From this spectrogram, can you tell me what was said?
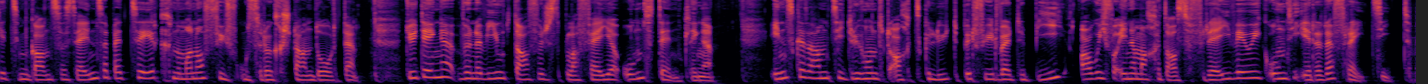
gibt es im ganzen Sensenbezirk nur noch fünf Ausrückstandorte. Düdingen, Wünnewil, Tafers, Plafeyen und Dentlingen. Insgesamt sind 380 Leute bei Feuerwehr dabei. Alle von ihnen machen das freiwillig und in ihrer Freizeit.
